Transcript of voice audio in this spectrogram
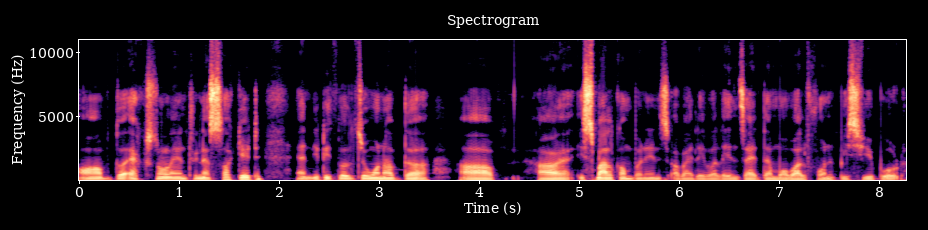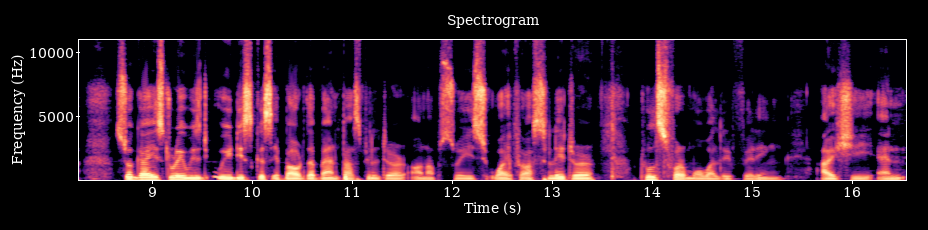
of the external antenna socket and it is also one of the uh, uh, small components available inside the mobile phone PCB board. So guys today we, we discuss about the bandpass filter, on-off switch, Wi-Fi oscillator, tools for mobile repairing, IC and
